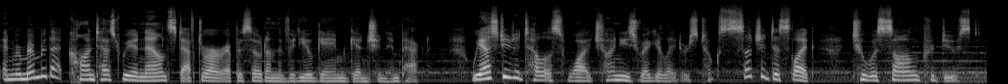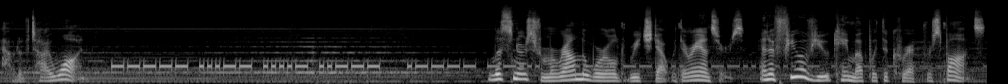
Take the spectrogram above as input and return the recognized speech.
and remember that contest we announced after our episode on the video game Genshin Impact? We asked you to tell us why Chinese regulators took such a dislike to a song produced out of Taiwan. Listeners from around the world reached out with their answers, and a few of you came up with the correct response.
